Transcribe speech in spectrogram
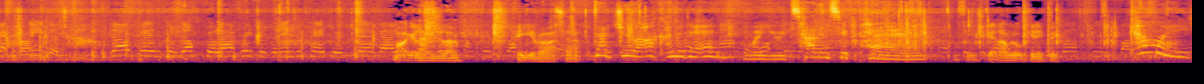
Correct, Stephen. The Dow Jones Industrial Average is an indicator of share value. Michelangelo, heat your right out. Dad, you I coloured it in. Well, you're a talented pair. I thought we should get another little guinea pig. Can we?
